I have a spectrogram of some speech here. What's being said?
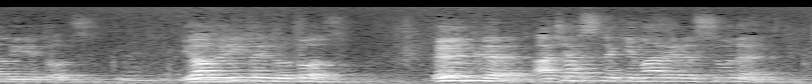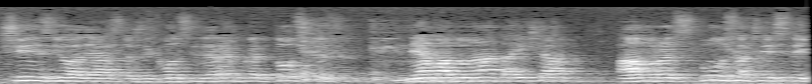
la mine toți. Eu am venit pentru toți. Încă această chemare răsună și în ziua de astăzi și considerăm că toți cât ne-am adunat aici am răspuns acestei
